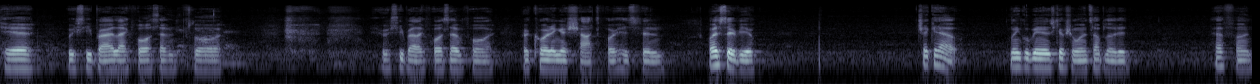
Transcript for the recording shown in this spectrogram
right here we see BriLac 474. we see BriLac 474 recording a shot for his film. What's their view? Check it out. Link will be in the description when it's uploaded. Have fun.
